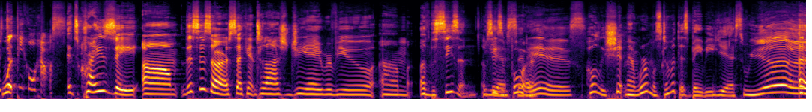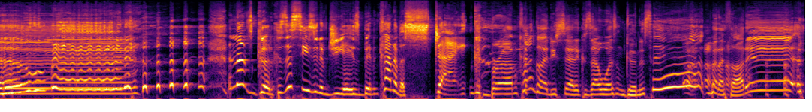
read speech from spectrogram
It's What- the Pico House. It's crazy. Um, this is our second to last GA review um of the season of season yes, four. It is. Holy shit, man! We're almost done with this baby. Yes, we are. Oh man. that's good because this season of GA has been kind of a stank. Bruh, I'm kind of glad you said it because I wasn't gonna say it, but I thought it.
